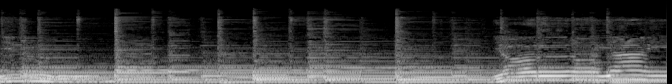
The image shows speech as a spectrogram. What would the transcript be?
言う夜の闇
